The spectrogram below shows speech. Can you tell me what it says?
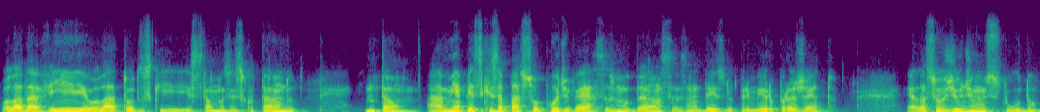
Olá, Davi. Olá a todos que estão nos escutando. Então, a minha pesquisa passou por diversas mudanças né, desde o primeiro projeto. Ela surgiu de um estudo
